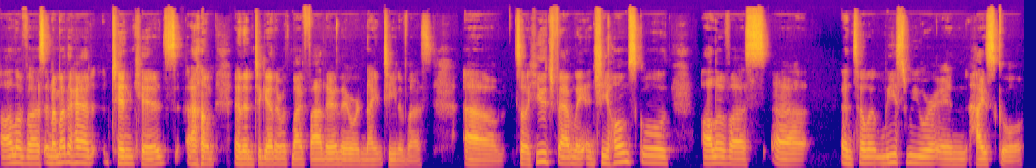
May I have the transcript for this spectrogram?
all of us, and my mother had ten kids, um, and then together with my father, there were nineteen of us. Um, so a huge family, and she homeschooled all of us uh, until at least we were in high school.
